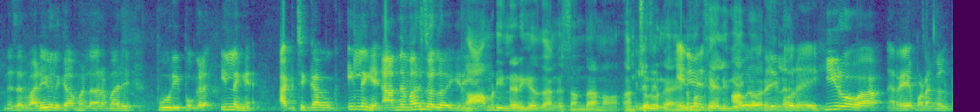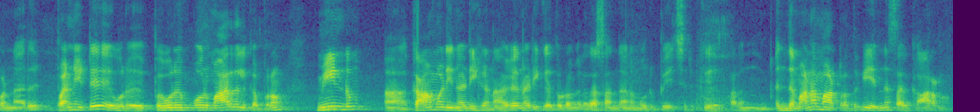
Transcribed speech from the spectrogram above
என்ன சார் வடிவேலு காமெடியில் வர மாதிரி பூரி பொங்கல் இல்லைங்க. அக் சிக்காகோ இல்லைங்க. அந்த மாதிரி சொல்ல வைக்கிறீங்க. காமெடி நடிகர் தாங்க சந்தானம். சொல்லுங்க. கேள்வி ஒரு ஹீரோவா நிறைய படங்கள் பண்ணாரு. பண்ணிட்டு ஒரு இப்போ ஒரு ஒரு மாறுதலுக்கு அப்புறம் மீண்டும் காமெடி நடிகனாக நடிக்க தொடங்குறதா சந்தானம் ஒரு பேச்சு இருக்கு. அதன் இந்த மனமாற்றத்துக்கு என்ன சார் காரணம்?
